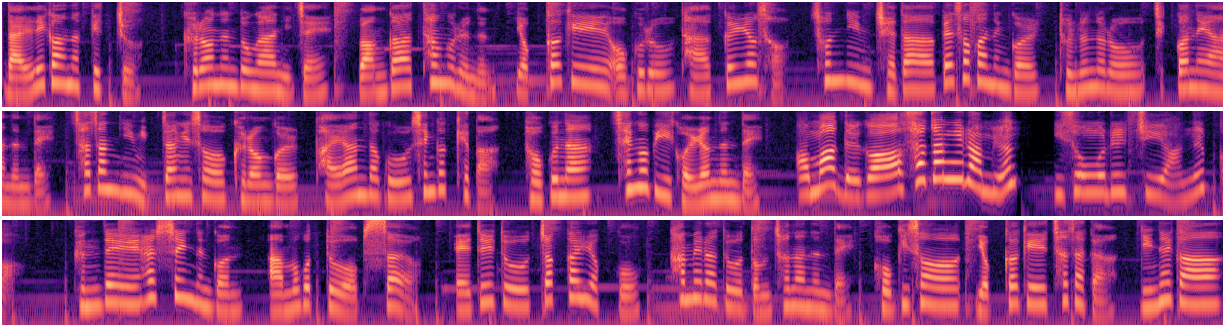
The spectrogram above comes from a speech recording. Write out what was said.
난리가 났겠죠. 그러는 동안 이제 왕과 탕후루는 옆 가게의 어그로 다 끌려서 손님 죄다 뺏어가는 걸 두 눈으로 직관해야 하는데 사장님 입장에서 그런 걸 봐야 한다고 생각해봐. 더구나 생업이 걸렸는데 아마 내가 사장이라면 이성을 잃지 않을까. 근데 할 수 있는 건 아무것도 없어요. 애들도 쫙 깔렸고 카메라도 넘쳐나는데 거기서 옆 가게에 찾아가 니네가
